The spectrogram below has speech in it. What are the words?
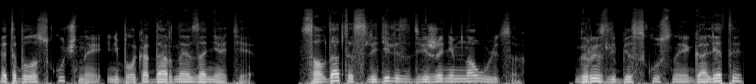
Это было скучное и неблагодарное занятие. Солдаты следили за движением на улицах, грызли безвкусные галеты,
